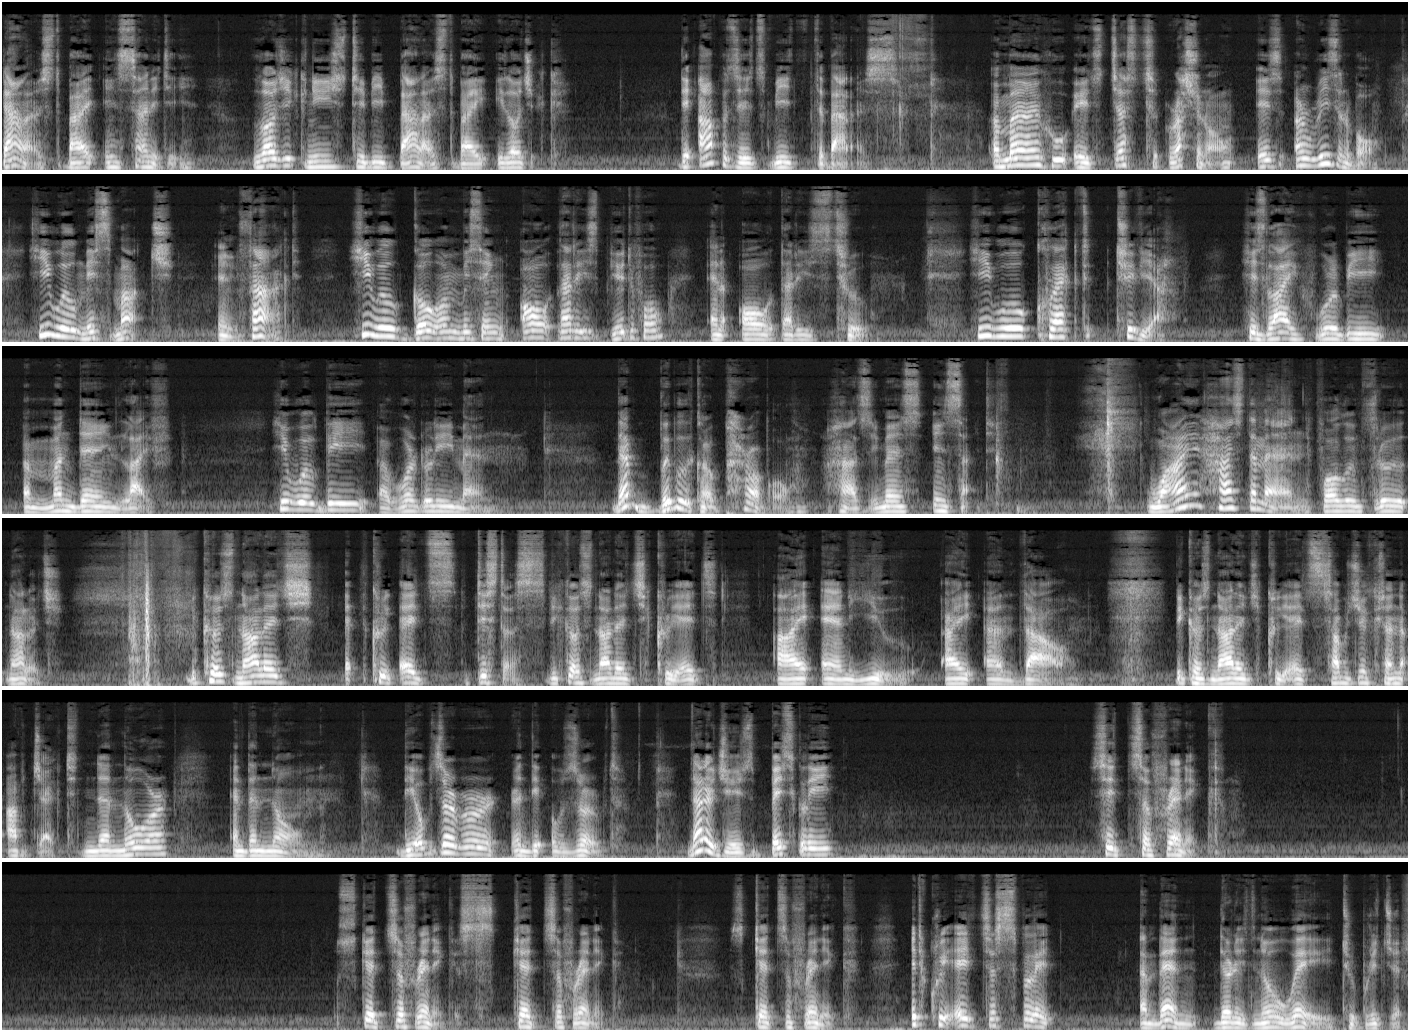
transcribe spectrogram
balanced by insanity. Logic needs to be balanced by illogic. The opposites meet the balance. A man who is just rational is unreasonable. He will miss much. In fact, he will go on missing all that is beautiful and all that is true. He will collect trivia. His life will be a mundane life. He will be a worldly man. That biblical parable has immense insight. Why has the man fallen through knowledge? Because knowledge eh, creates distance, because knowledge creates I and you, I and thou. Because knowledge creates subject and object, the knower and the known, the observer and the observed. Knowledge is basically schizophrenic. Schizophrenic, schizophrenic, schizophrenic. It creates a split, and then there is no way to bridge it.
